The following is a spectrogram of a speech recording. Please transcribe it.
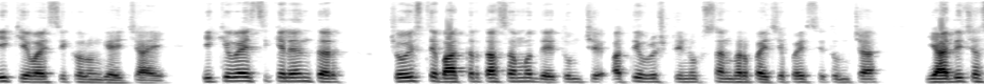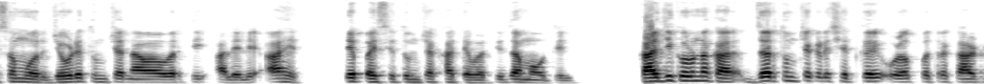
ई केवायसी करून घ्यायचे आहे. ई केवायसी केल्यानंतर चोवीस ते बहात्तर तासामध्ये तुमचे अतिवृष्टी नुकसान भरपाईचे पैसे तुमच्या यादीच्या समोर जेवढे तुमच्या नावावरती आलेले आहेत ते पैसे तुमच्या खात्यावरती जमा होतील. काळजी करू नका. जर तुमच्याकडे शेतकरी ओळखपत्र कार्ड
